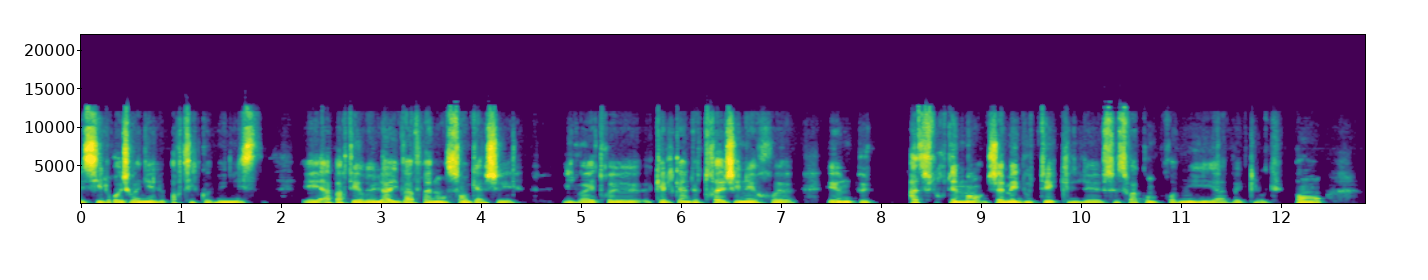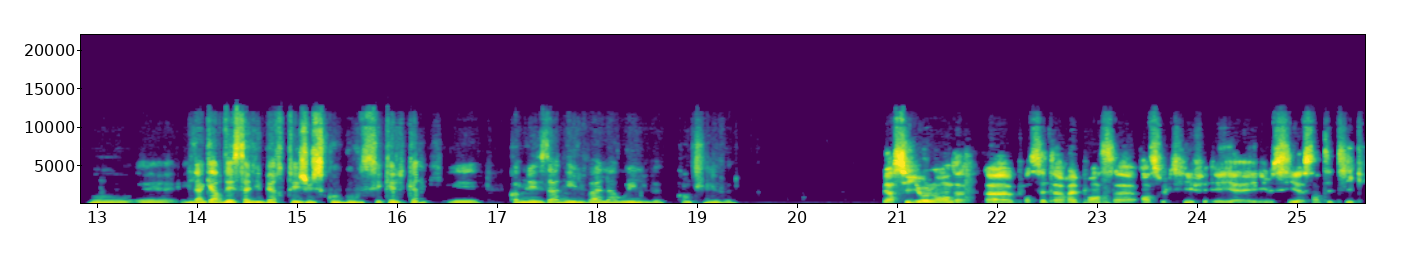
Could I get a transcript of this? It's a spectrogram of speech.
s'il rejoignait le Parti communiste. Et à partir de là, il va vraiment s'engager. Il va être quelqu'un de très généreux et on ne peut absolument jamais douter qu'il se soit compromis avec l'occupant euh, il a gardé sa liberté jusqu'au bout. C'est quelqu'un qui est comme les ânes, il va là où il veut, quand il veut. Merci Yolande euh, pour cette réponse euh, instructive et, aussi synthétique.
